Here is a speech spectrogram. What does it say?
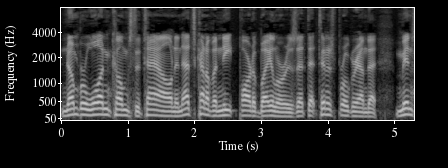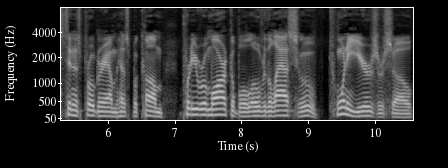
Number one comes to town, and that's kind of a neat part of Baylor is that that tennis program, that men's tennis program, has become pretty remarkable over the last ooh, 20 years or so.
